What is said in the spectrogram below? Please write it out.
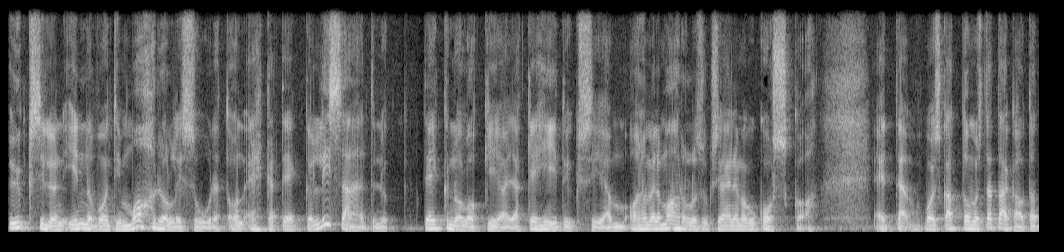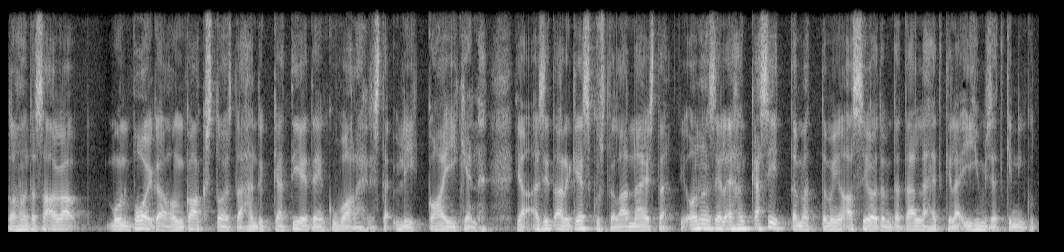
yksilön innovointimahdollisuudet on ehkä teekö lisääntynyt teknologia ja kehityksiä. Onhan meillä mahdollisuuksia enemmän kuin koskaan. Että voisi katsoa myös tätä kautta, että onhan tässä aika, mun poika on 12, hän tykkää tieteen kuvalehdestä yli kaiken. Ja sitten aina keskustellaan näistä, niin onhan siellä ihan käsittämättömiä asioita, mitä tällä hetkellä ihmisetkin niin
